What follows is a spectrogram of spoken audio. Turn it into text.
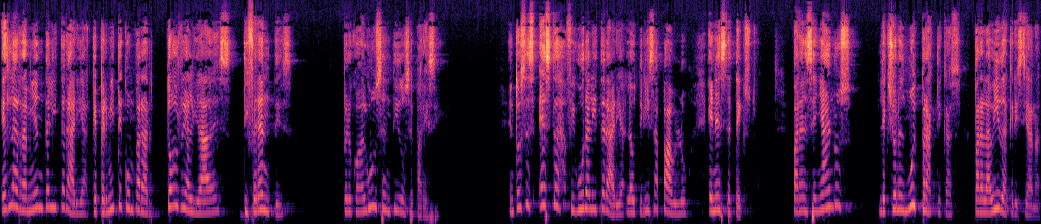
Es la herramienta literaria que permite comparar dos realidades diferentes, pero con algún sentido se parecen. Entonces, esta figura literaria la utiliza Pablo en este texto para enseñarnos lecciones muy prácticas para la vida cristiana,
